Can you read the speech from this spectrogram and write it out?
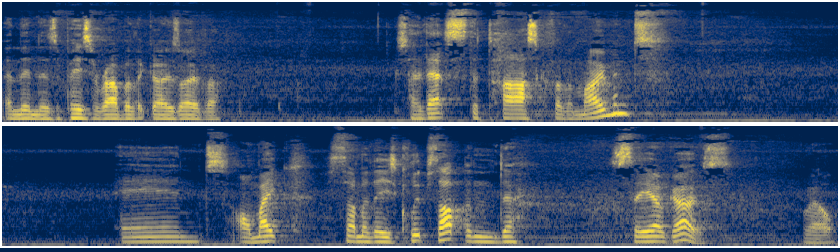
And then there's a piece of rubber that goes over. So that's the task for the moment. And I'll make some of these clips up and uh, see how it goes. Well,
